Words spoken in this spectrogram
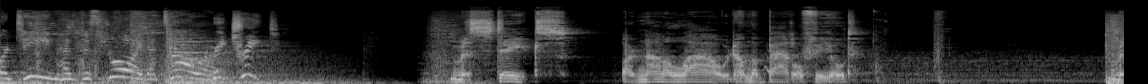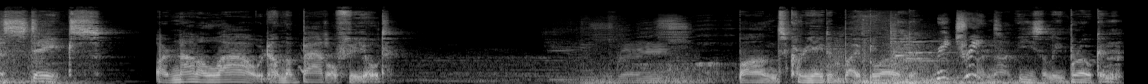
Has destroyed a tower. Retreat! Mistakes are not allowed on the battlefield. Mistakes are not allowed on the battlefield. Bonds created by blood Retreat! are Retreat! not easily broken.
